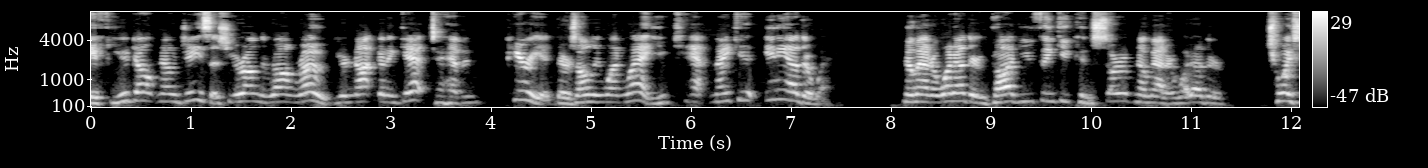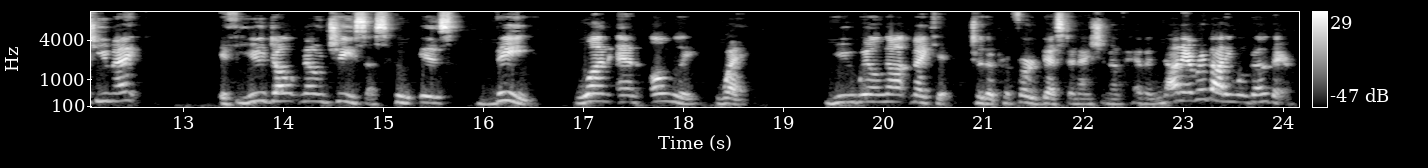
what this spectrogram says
if you don't know Jesus, you're on the wrong road. You're not going to get to heaven, period. There's only one way. You can't make it any other way. No matter what other God you think you can serve, no matter what other choice you make, if you don't know Jesus, who is the one and only way, you will not make it to the preferred destination of heaven. Not everybody will go there.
